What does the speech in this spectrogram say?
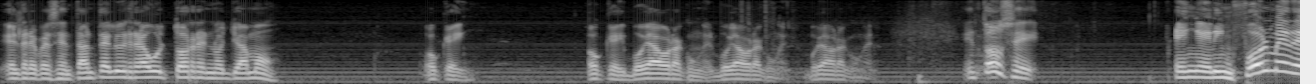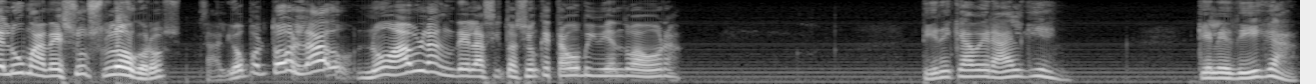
El representante Luis Raúl Torres nos llamó. Ok, ok, voy ahora con él, voy ahora con él, voy ahora con él. Entonces, en el informe de Luma de sus logros, salió por todos lados, no hablan de la situación que estamos viviendo ahora. Tiene que haber alguien que le diga,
